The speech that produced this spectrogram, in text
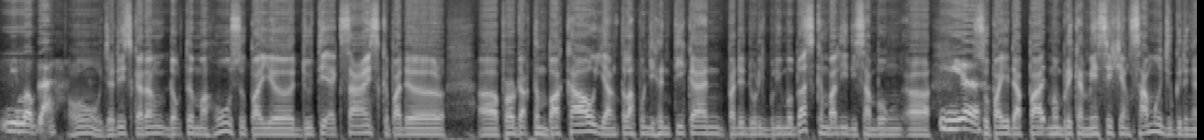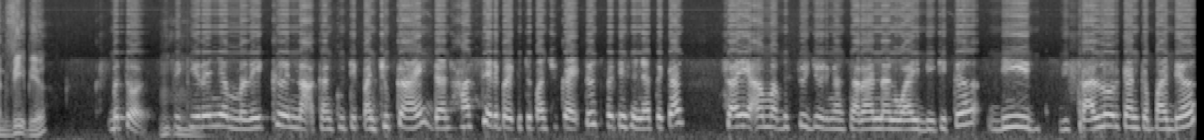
2015. Oh, jadi sekarang doktor mahu supaya duty excise kepada uh, produk tembakau yang telah pun dihentikan pada 2015 kembali disambung uh, Ya. supaya dapat memberikan mesej yang sama juga dengan vape ya. Betul. Mm-mm. Sekiranya mereka nakkan kutipan cukai dan hasil daripada kutipan cukai itu seperti saya nyatakan, saya amat bersetuju dengan saranan YB kita di, disalurkan kepada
